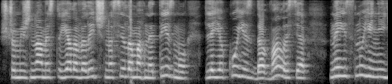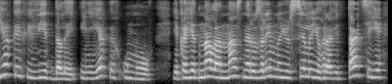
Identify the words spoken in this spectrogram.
що між нами стояла велична сила магнетизму, для якої, здавалося, не існує ніяких віддалей і ніяких умов, яка єднала нас нерозривною силою гравітації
